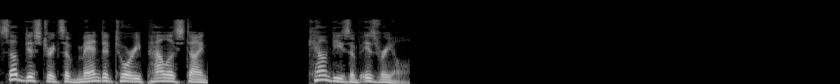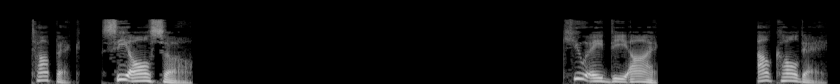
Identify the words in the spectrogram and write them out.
Subdistricts of Mandatory Palestine Counties of Israel. See also Qadi. Alcalde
